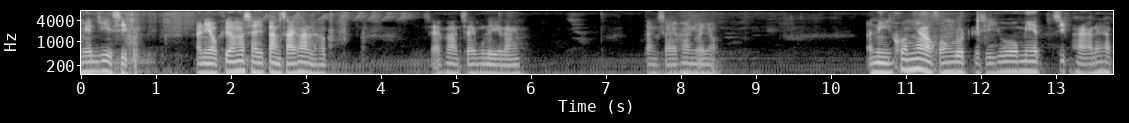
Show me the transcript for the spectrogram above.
เมตรยี่สิบอันนี้เอาเครื่องมาใส่ตั้งสายพานแล้วครับ สายพานสายบุหรี่หลังตั้งสายพานไว้แล้ว อันนี้ความยาวของรถกสิโยเมตรสิบหานะครับ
